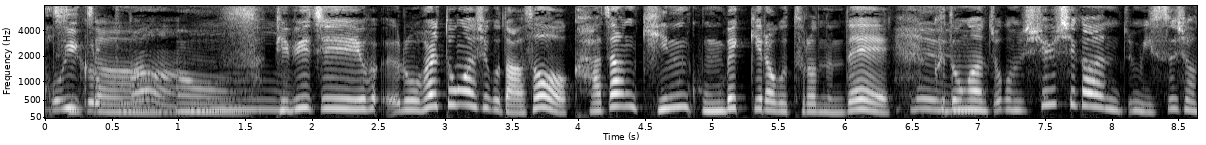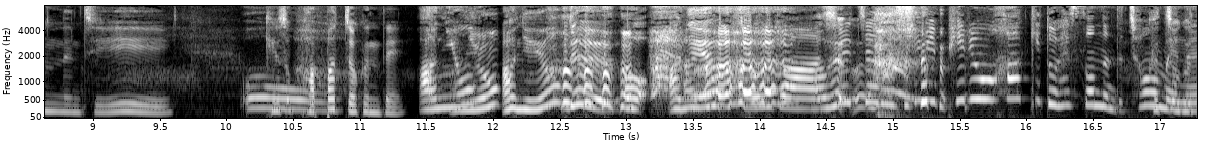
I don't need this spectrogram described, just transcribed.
거의 진짜. 그렇구나. 어. 음. 비비지로 활동하시고 나서 가장 긴 공백기라고 들었는데 네. 그동안 조금 쉴 시간 좀 있으셨는지. 어... 계속 바빴죠, 근데. 아니요? 아니요? 아니에요? 네. 어, 아니에요? 저희가 아, 실제로 쉼이 필요하기도 했었는데, 처음에는. 그쵸,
